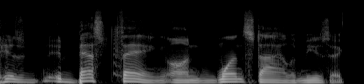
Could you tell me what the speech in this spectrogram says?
his best thing on one style of music,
